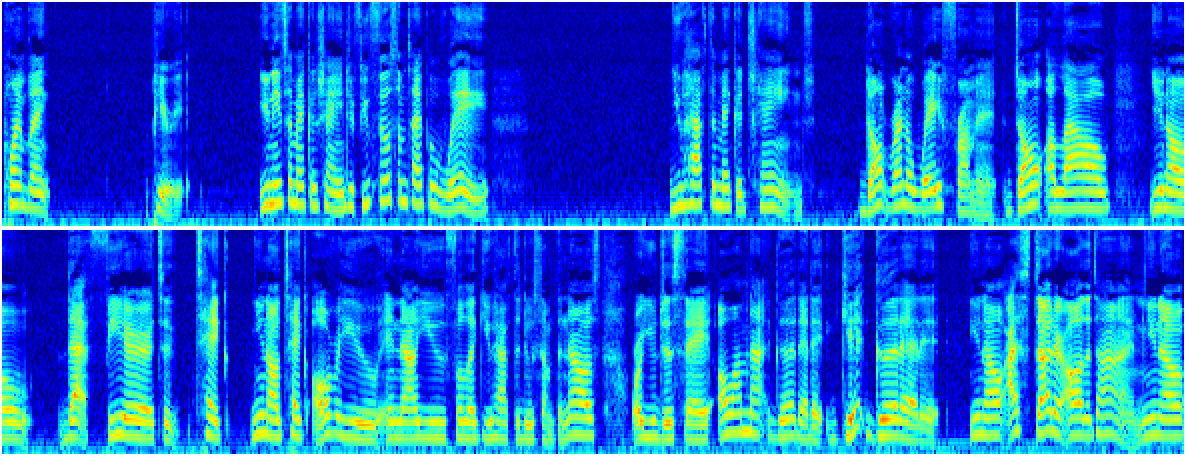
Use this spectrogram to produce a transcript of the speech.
Point blank, period. You need to make a change. If you feel some type of way, you have to make a change. Don't run away from it. Don't allow, you know, that fear to take you know take over you and now you feel like you have to do something else or you just say oh i'm not good at it get good at it you know, I stutter all the time. You know,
